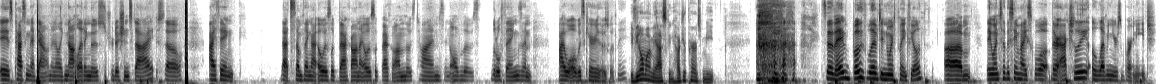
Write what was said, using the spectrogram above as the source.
is passing that down and like not letting those traditions die. So I think that's something I always look back on. I always look back on those times and all of those little things, and I will always carry those with me. If you don't mind me asking, how'd your parents meet? so they both lived in North Plainfield. Um, they went to the same high school. They're actually 11 years apart in age.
